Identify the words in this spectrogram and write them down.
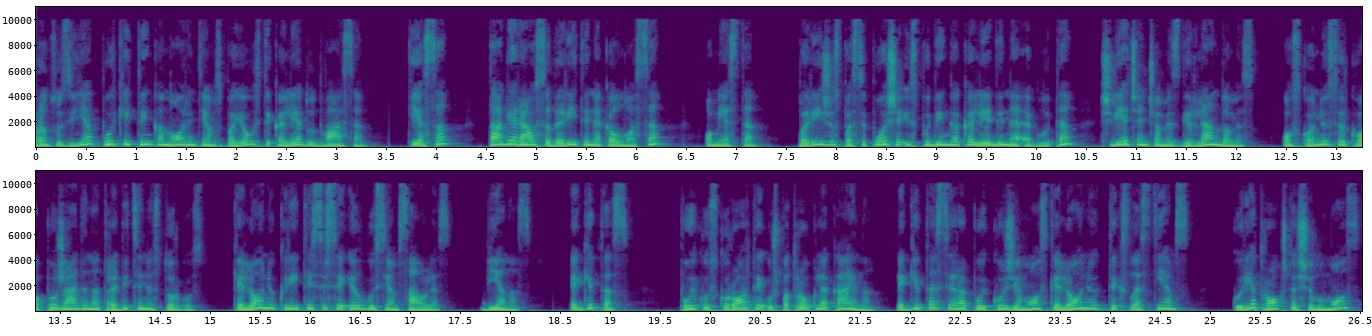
Prancūzija puikiai tinka norintiems pajausti kalėdų dvasę. Tiesa, tą geriausia daryti ne kalnuose, o mieste. Paryžius pasipuošia įspūdingą kalėdinę eglutę, šviečiančiomis girlendomis, o skonius ir kvapų žadina tradicinis turgus. Kelionių kryptis įsiilgusiems saulės. 1. Egiptas. Puikus kurortai už patrauklę kainą. Egiptas yra puikus žiemos kelionių tikslas tiems, kurie trokšta šilumos,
